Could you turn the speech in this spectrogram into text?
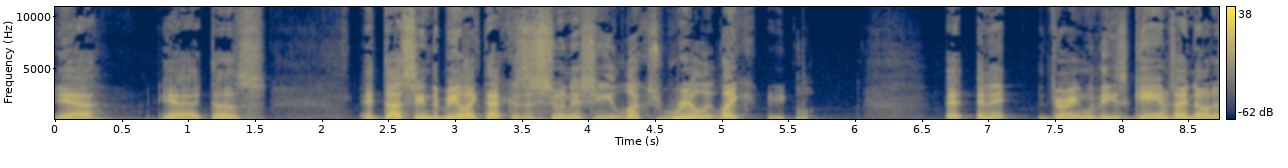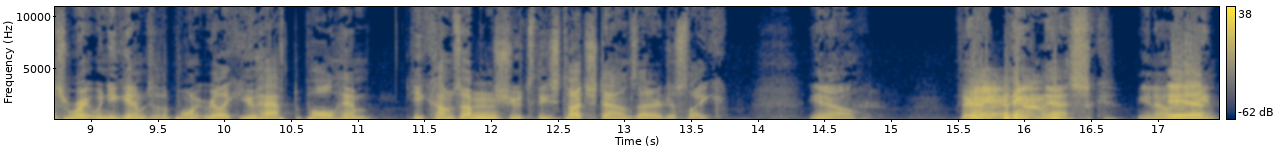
Yeah, yeah. It does. It does seem to be like that because as soon as he looks really like, and it during these games, I notice right when you get him to the point where like you have to pull him, he comes up and shoots these touchdowns that are just like, you know, very Peyton-esque. You know what I mean?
